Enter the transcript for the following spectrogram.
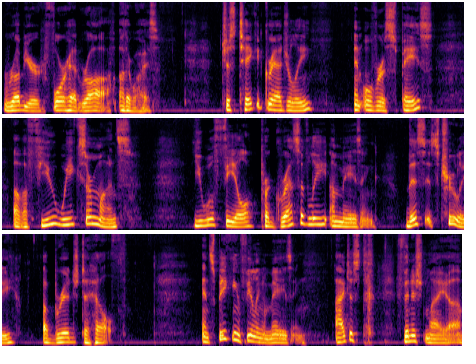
rub your forehead raw otherwise. Just take it gradually, and over a space of a few weeks or months, you will feel progressively amazing. This is truly a bridge to health. And speaking of feeling amazing, I just finished my uh,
